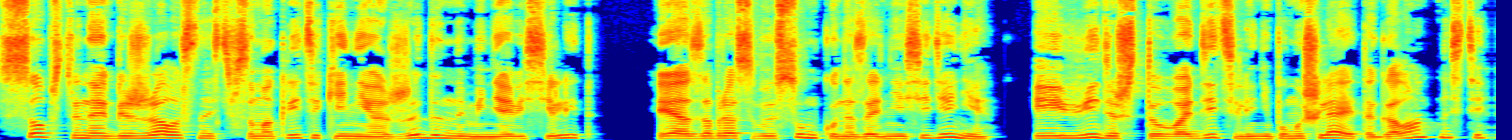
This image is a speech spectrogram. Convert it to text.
Собственная безжалостность в самокритике неожиданно меня веселит. Я забрасываю сумку на заднее сиденье и, видя, что водитель не помышляет о галантности,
